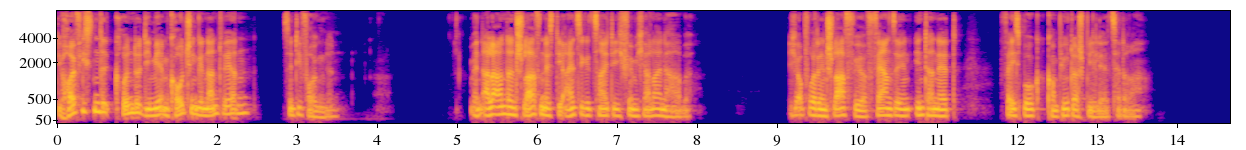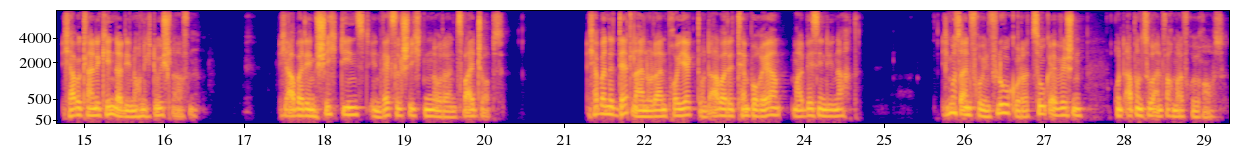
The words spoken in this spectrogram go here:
Die häufigsten Gründe, die mir im Coaching genannt werden, sind die folgenden. Wenn alle anderen schlafen, ist die einzige Zeit, die ich für mich alleine habe. Ich opfere den Schlaf für Fernsehen, Internet, Facebook, Computerspiele etc. Ich habe kleine Kinder, die noch nicht durchschlafen. Ich arbeite im Schichtdienst, in Wechselschichten oder in zwei Jobs. Ich habe eine Deadline oder ein Projekt und arbeite temporär mal bis in die Nacht. Ich muss einen frühen Flug oder Zug erwischen und ab und zu einfach mal früh raus.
